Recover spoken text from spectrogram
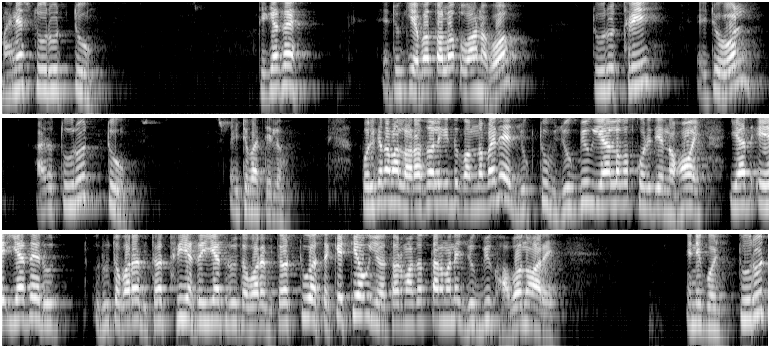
minus two root two ঠিক আছে? এইটো কি হ'ব? তলত ওৱান হ'ব। টু ৰুট থ্ৰী এইটো হ'ল আৰু টু ৰুট টু এইটো পাতিলোঁ পৰীক্ষাত আমাৰ ল'ৰা ছোৱালী কিন্তু গম নাপায় দেই যুগটো যুগ বিয়োগ ইয়াৰ লগত কৰি দিয়ে নহয়। ইয়াত ইয়াতে ৰুট ৰুট অভাৰৰ ভিতৰত থ্ৰী আছে ইয়াত ৰুট অভাৰৰ ভিতৰত টু আছে। কেতিয়াও ইহঁতৰ মাজত তাৰমানে যুগ বিয়োগ হ'ব নোৱাৰে। এনেকৈ two root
